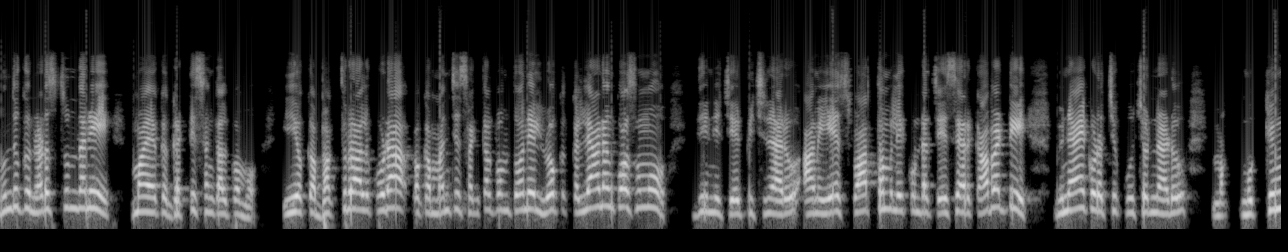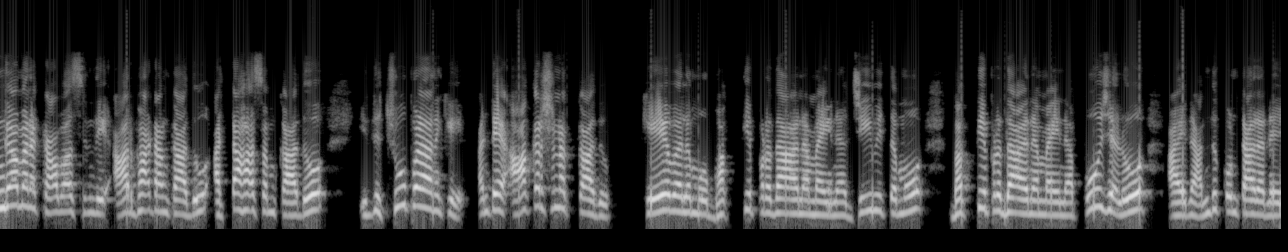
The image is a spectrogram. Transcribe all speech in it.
ముందుకు నడుస్తుందని మా యొక్క గట్టి సంకల్పము. ఈ యొక్క భక్తురాలు కూడా ఒక మంచి సంకల్పంతోనే లోక కళ్యాణం కోసము దీన్ని చేర్పించినారు. ఆమె ఏ స్వార్థం లేకుండా చేశారు కాబట్టి వినాయకుడు వచ్చి కూర్చున్నాడు. ముఖ్యంగా మనకు కావాల్సింది ఆర్భాటం కాదు అట్టహాసం కాదు ఇది చూపడానికి అంటే ఆకర్షణకు కాదు. కేవలము భక్తి ప్రధానమైన జీవితము భక్తి ప్రధానమైన పూజలు ఆయన అందుకుంటారనే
